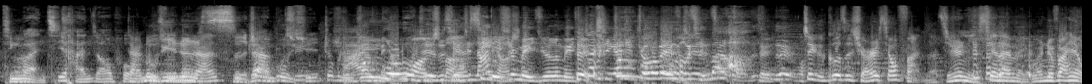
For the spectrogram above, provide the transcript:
尽管饥寒交迫，但陆军仍然死死战不不屈这不是哎中国陆军吗这哪里是美军了？美军 这是应该是装备后勤最好的军队吗？这个歌词全是相反的。其实你现在美国人就发现，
